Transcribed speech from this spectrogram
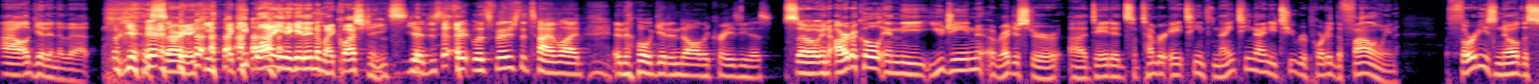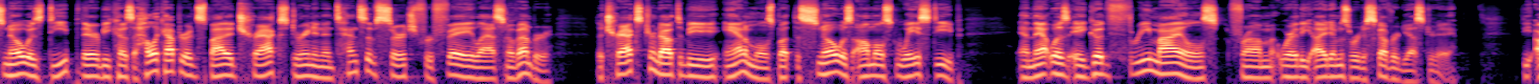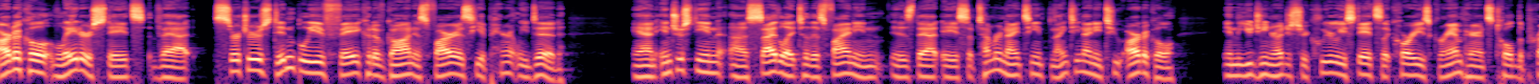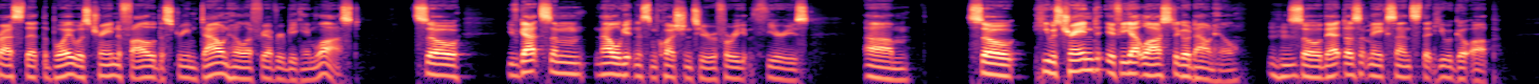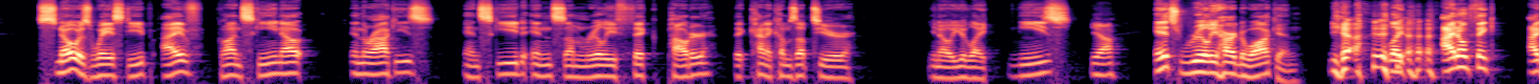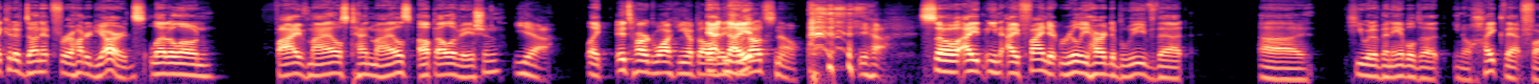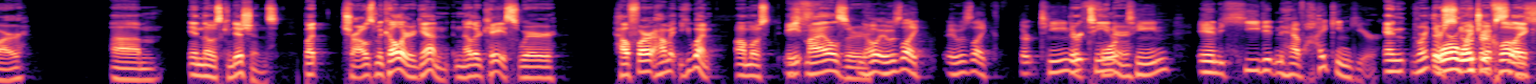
i'll get into that Okay. sorry i keep i keep wanting to get into my questions Yeah, just fi- let's finish the timeline and then we'll get into all the craziness. so an article in the eugene register uh, dated september 18th 1992 reported the following authorities know the snow was deep there because a helicopter had spotted tracks during an intensive search for Fay last november the tracks turned out to be animals but the snow was almost waist deep and that was a good three miles from where the items were discovered yesterday. The article later states that searchers didn't believe Fay could have gone as far as he apparently did. An interesting uh, sidelight to this finding is that a September 19, 1992 article in the Eugene Register clearly states that Corey's grandparents told the press that the boy was trained to follow the stream downhill if he ever became lost. So you've got some, now we'll get into some questions here before we get into theories. Um, so he was trained if he got lost to go downhill. Mhm. So that doesn't make sense that he would go up. Snow is waist deep. I've gone skiing out in the Rockies and skied in some really thick powder that kind of comes up to your, you know, your like knees. Yeah. And it's really hard to walk in. Yeah. Like, I don't think I could have done it for 100 yards, let alone five miles, 10 miles up elevation. yeah. Like, It's hard walking up elevation night? without snow. yeah. So I mean, I find it really hard to believe that uh, he would have been able to, you know, hike that far um, in those conditions. But Charles McCullough again, another case where how far? How many? He went almost eight miles, or No, it was like it was like 13, 13 or or- 14 and he didn't have hiking gear and weren't there or winter clothes. like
